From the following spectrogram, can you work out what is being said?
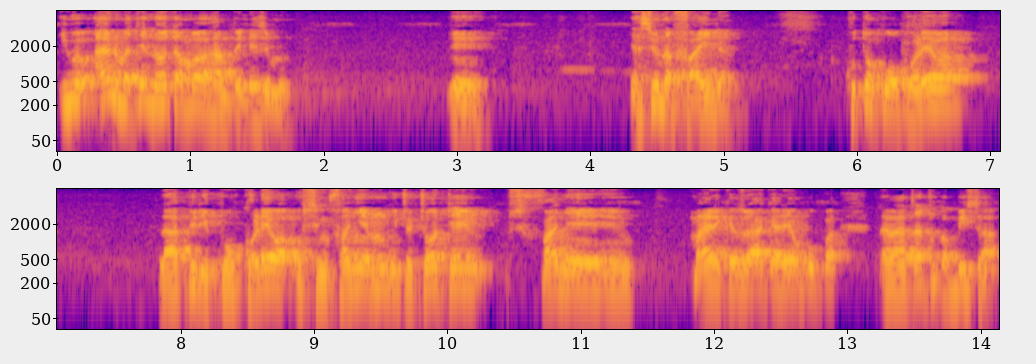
Iwe hayo ni matendo yote ambayo hayampendezi Mungu. Eh. Yasiyo na faida. Kuto kuokolewa la pili kuokolewa usimfanyie Mungu chochote, usifanye maelekezo yake aliyokupa na la tatu kabisa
